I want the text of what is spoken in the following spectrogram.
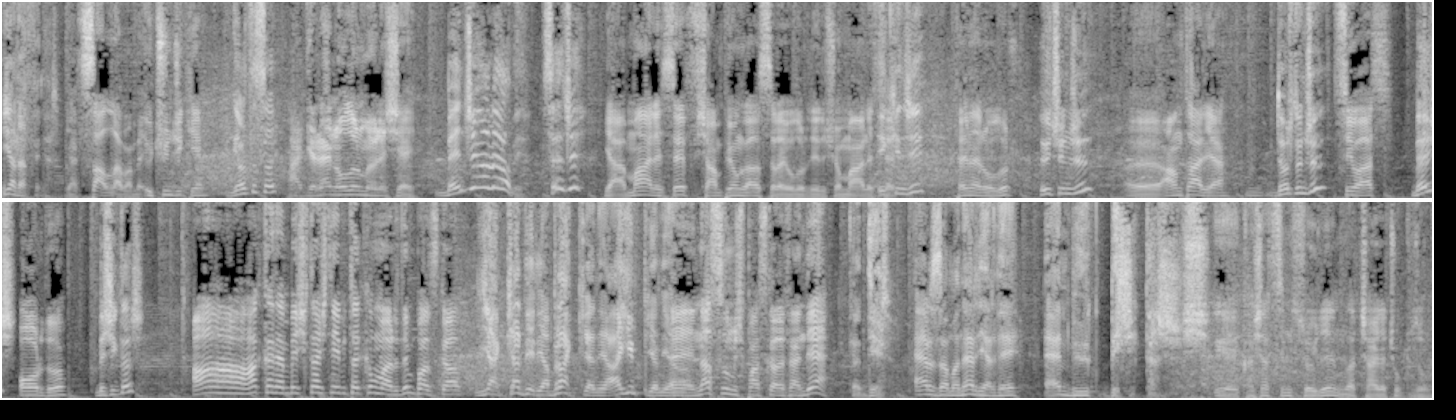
Ya da Fener. Ya sallama be. Üçüncü kim? Galatasaray. Hadi lan olur mu öyle şey? Bence öyle abi. Sence? Ya maalesef şampiyon Galatasaray olur diye düşünüyorum maalesef. İkinci. Fener olur. Üçüncü. Ee, Antalya, Dördüncü. Sivas, Beş. Ordu. Beşiktaş. Aa hakikaten Beşiktaş diye bir takım vardı değil mi Pascal? Ya Kadir ya bırak yani ayıp yani ya. Ee, nasılmış Pascal efendi? Kadir. Her zaman her yerde en büyük Beşiktaş. Şş, e, kaşat simit söyleyelim la çayla çok güzel olur.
